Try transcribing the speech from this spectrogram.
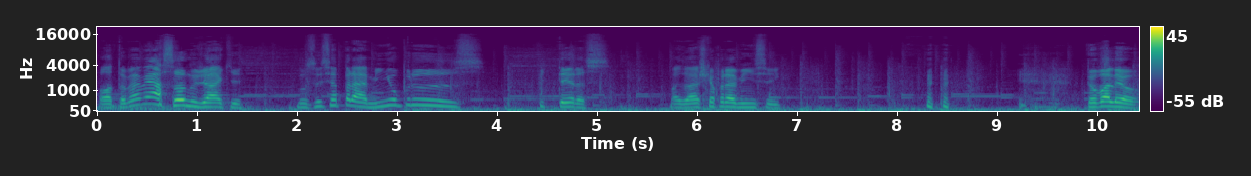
Ó, tô me ameaçando já aqui. Não sei se é pra mim ou pros piteiras. Mas eu acho que é pra mim sim. então valeu.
